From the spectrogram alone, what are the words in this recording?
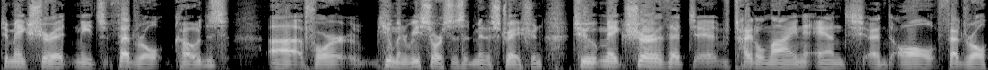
to make sure it meets federal codes uh, for human resources administration, to make sure that uh, Title IX and and all federal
